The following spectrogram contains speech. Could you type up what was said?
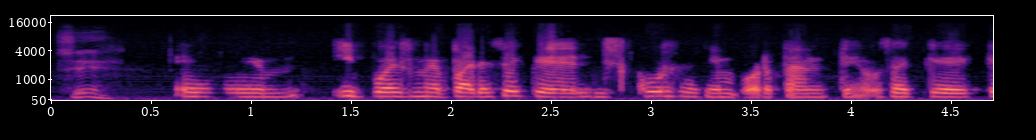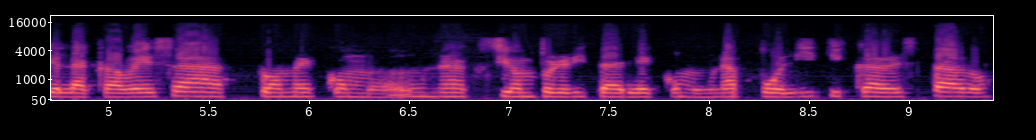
Sí. Eh, y pues me parece que el discurso es importante, o sea, que, que la cabeza tome como una acción prioritaria, como una política de Estado,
